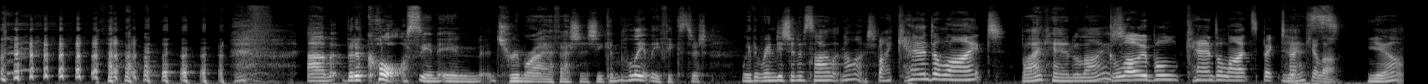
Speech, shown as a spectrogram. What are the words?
Um, but of course, in in true Mariah fashion, she completely fixed it with a rendition of "Silent Night" By candlelight, by candlelight. global candlelight spectacular. Yes. Yeah.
